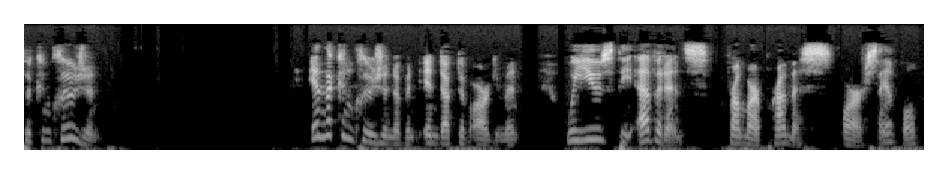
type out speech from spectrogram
the conclusion. In the conclusion of an inductive argument, we use the evidence from our premise, or our sample,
